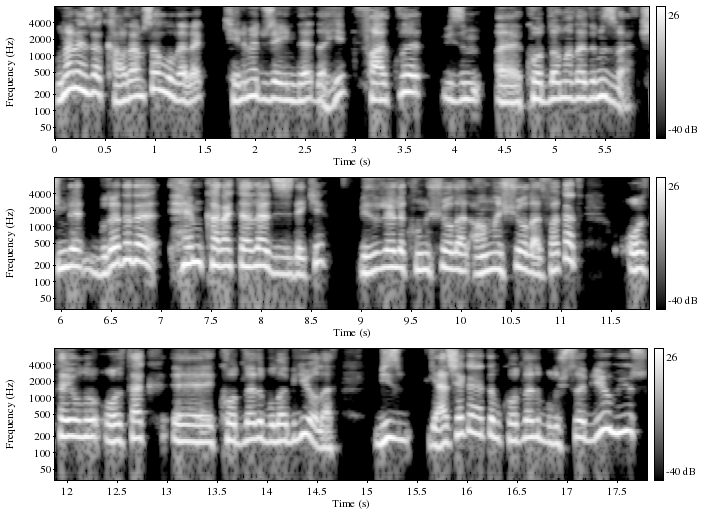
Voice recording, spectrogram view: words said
Buna benzer kavramsal olarak kelime düzeyinde dahi farklı bizim e, kodlamalarımız var. Şimdi burada da hem karakterler dizideki birbirleriyle konuşuyorlar, anlaşıyorlar fakat orta yolu, ortak e, kodları bulabiliyorlar. Biz gerçek hayatta bu kodları buluşturabiliyor muyuz?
